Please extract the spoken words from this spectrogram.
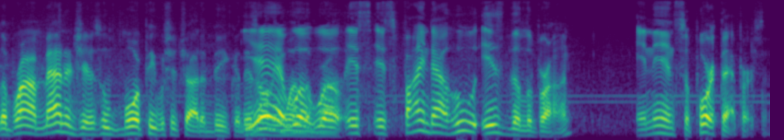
LeBron managers who more people should try to be because there's yeah, only one well, LeBron. well, it's it's find out who is the LeBron, and then support that person.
